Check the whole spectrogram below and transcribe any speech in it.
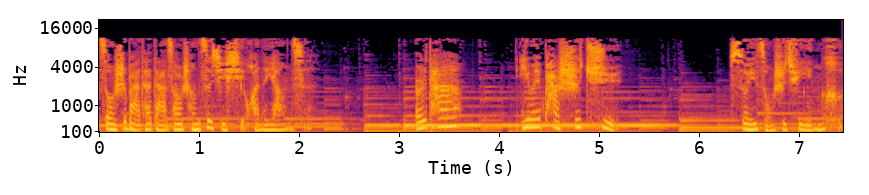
总是把他打造成自己喜欢的样子，而他因为怕失去。所以总是去迎合，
